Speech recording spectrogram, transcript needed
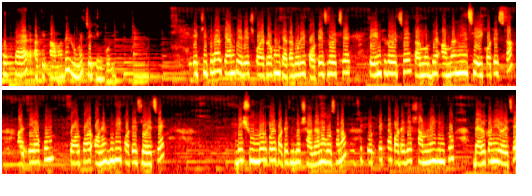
খুব টায়ার্ড আগে আমাদের রুমে চেক ইন করি। এই ট্রিপলার ক্যাম্পে বেশ কয়েক রকম ক্যাটাগরির কটেজ রয়েছে, টেন্ট রয়েছে, তার মধ্যে আমরা নিয়েছি এই কটেজটা। আর এরকম পরপর অনেকগুলি কটেজ রয়েছে। বেশ সুন্দর করে কটেজগুলো সাজানো, গোছানো প্রত্যেকটা কটেজের সামনে কিন্তু ব্যালকনি রয়েছে।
